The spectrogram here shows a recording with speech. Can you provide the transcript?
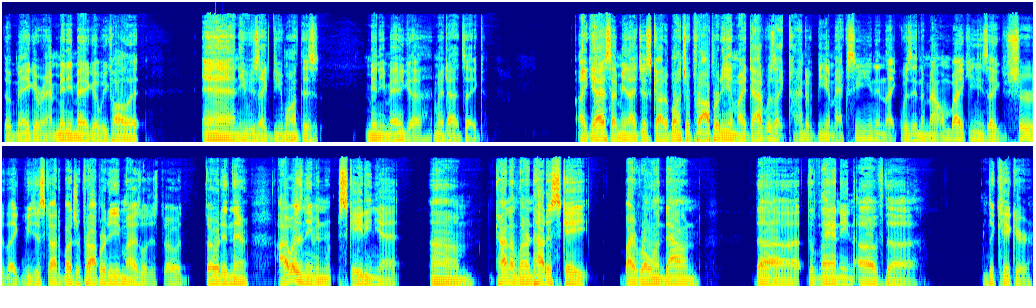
the mega ramp, mini mega we call it, and he was like, "Do you want this mini mega?" And my dad's like. I guess. I mean, I just got a bunch of property, and my dad was like kind of BMXing and like was into mountain biking. He's like, sure, like we just got a bunch of property, might as well just throw it throw it in there. I wasn't even skating yet. Um, kind of learned how to skate by rolling down the the landing of the the kicker.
